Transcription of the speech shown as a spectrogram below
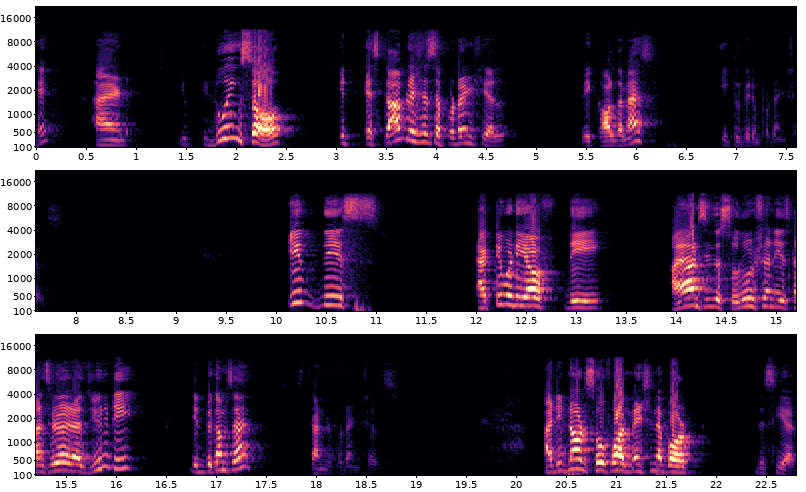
Okay. And if doing so, it establishes a potential, we call them as equilibrium potentials. If this activity of the ions in the solution is considered as unity, it becomes a standard potentials. I did not so far mention about this here.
